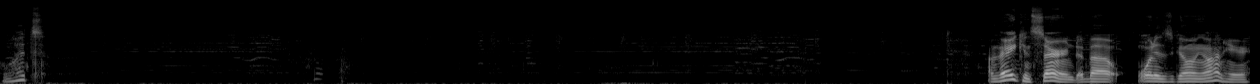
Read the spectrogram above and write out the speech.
What? I'm very concerned about what is going on here.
